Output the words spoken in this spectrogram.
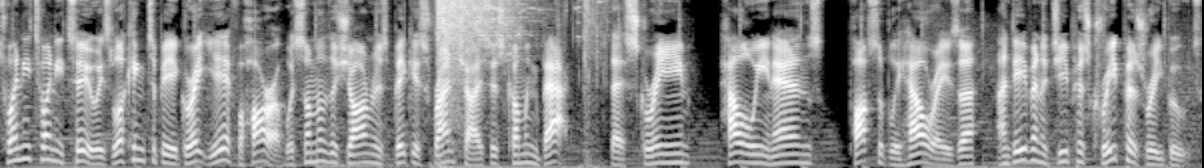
2022 is looking to be a great year for horror, with some of the genre's biggest franchises coming back. There's Scream, Halloween Ends, possibly Hellraiser, and even a Jeepers Creepers reboot.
